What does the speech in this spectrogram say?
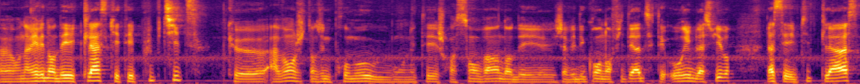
On arrivait dans des classes qui étaient plus petites qu'avant. J'étais dans une promo où on était, je crois, 120 dans des. J'avais des cours en amphithéâtre, c'était horrible à suivre. Là, c'est des petites classes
